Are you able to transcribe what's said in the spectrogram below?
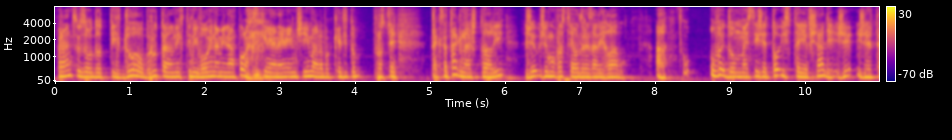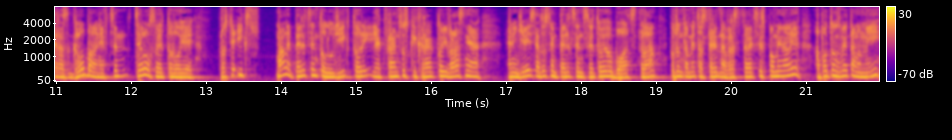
Francúzov do tých dlhov brutálnych tými vojnami napolenskými a ja neviem čím, alebo kedy to proste tak sa tak naštvali, že, že mu proste odrezali hlavu. A uvedomme si, že to isté je všade, že, že teraz globálne, v celosvetovo je proste x malé percento ľudí, ktorí, jak francúzsky kráľ, ktorý vlastne ani 98% svetového bohatstva, potom tam je tá stredná vrstva, ak ste spomínali, a potom sme tam my,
